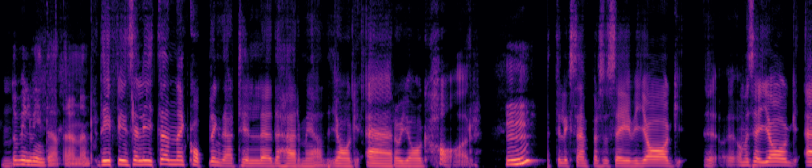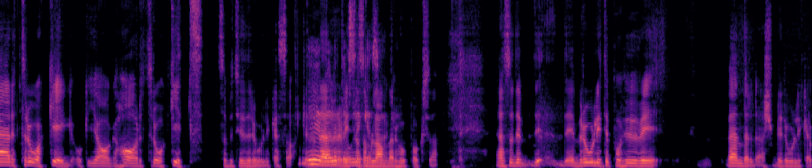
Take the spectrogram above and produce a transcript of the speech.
Då vill vi inte äta den. här. Det finns en liten eh, koppling där till eh, det här med jag är och jag har. Mm. Till exempel så säger vi jag, eh, om vi säger jag är tråkig och jag har tråkigt så betyder det olika saker. Det är där är det vissa som blandar saker. ihop också. Alltså det, det, det beror lite på hur vi vänder det där så blir det olika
